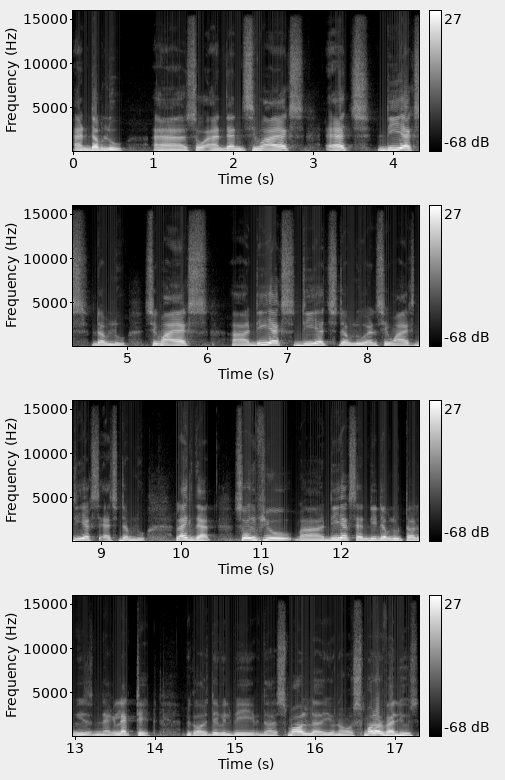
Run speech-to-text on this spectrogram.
and w. Uh, so, and then sigma x h dx w sigma x uh, dx dh w and sigma x dx h w like that. So, if you uh, dx and dw term is neglected because they will be the small uh, you know smaller values.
